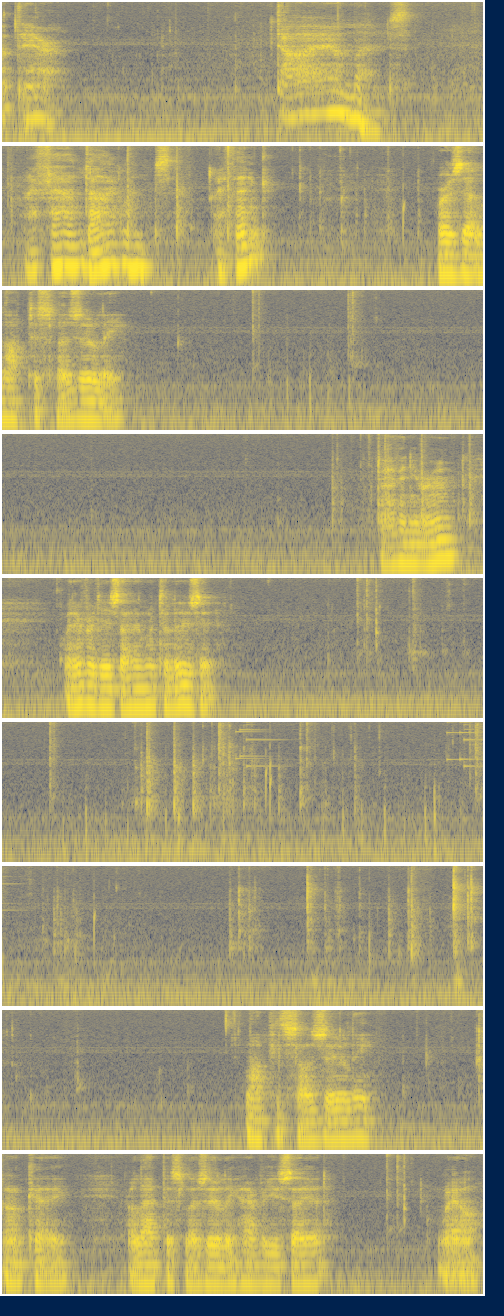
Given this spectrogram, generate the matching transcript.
Look up there. Diamonds. I found diamonds, I think. Or is that lapis lazuli? Do I have any room? Whatever it is, I don't want to lose it. Lapis lazuli. Okay. Or lapis lazuli, however you say it. Well,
